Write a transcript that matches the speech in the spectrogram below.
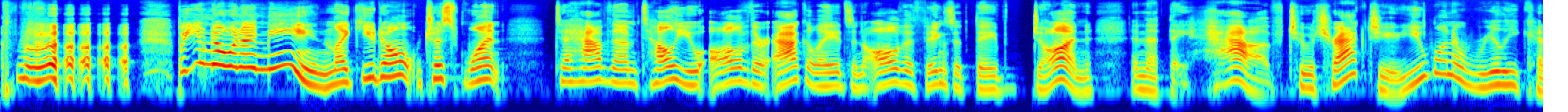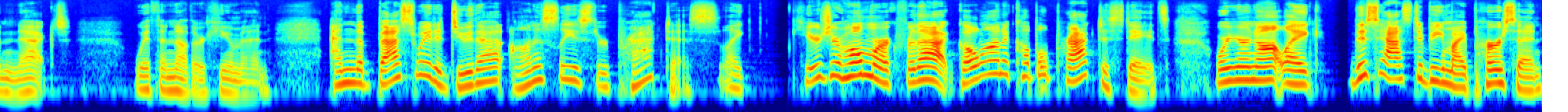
but you know what I mean. Like you don't just want to have them tell you all of their accolades and all the things that they've done and that they have to attract you. You want to really connect with another human. And the best way to do that, honestly, is through practice. Like, here's your homework for that. Go on a couple practice dates where you're not like, this has to be my person.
